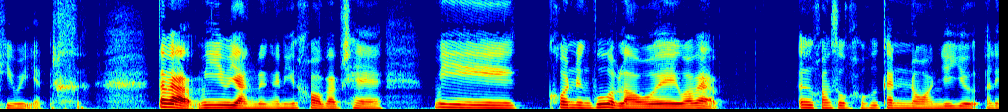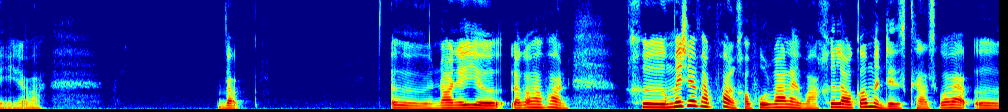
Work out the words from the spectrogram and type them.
period แต่แบบมีอยู่อย่างหนึ่งอันนี้ขอแบบแชร์ มีคนหนึ่งพูดกับเราเว้ยว่าแบบ เออ ความสุขเขาคือการนอนเยอะๆอะไรอย่างนี้ใช่ปะแบบ เออ นอนเยอะๆแล้วก็พักผ่อน คือไม่ใช่พักผ่อนเขาพูดว่าอะไรวะ คือเราก็เหมือนดิสคัสว่าแบบ เออ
